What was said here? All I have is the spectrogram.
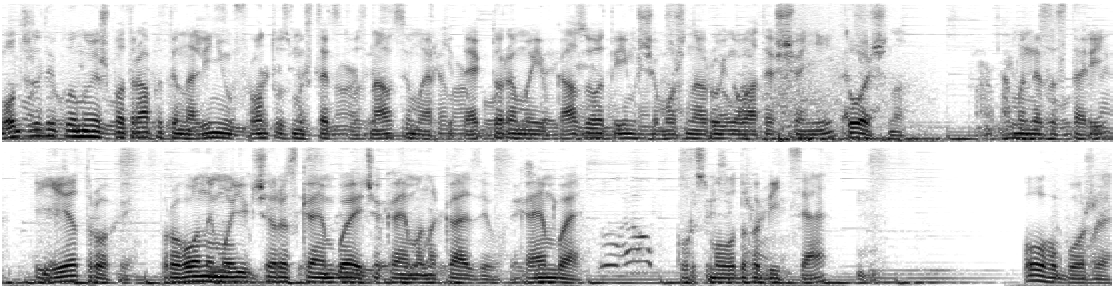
Отже, ти плануєш потрапити на лінію фронту з мистецтвознавцями, архітекторами і вказувати їм, що можна руйнувати, що ні? Точно. А ми не застарі. Є трохи. Прогонимо їх через КМБ і чекаємо наказів. КМБ. Курс молодого бійця. Ого боже.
